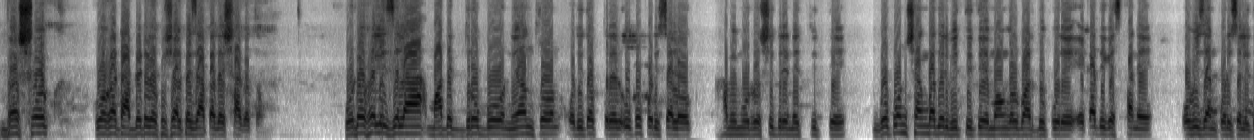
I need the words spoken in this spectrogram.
দর্শক, কুয়াকাটা আপডেটের অফিসিয়াল পেজে আপনাদের স্বাগতম। পটুয়াখালী জেলা মাদক দ্রব্য নিয়ন্ত্রণ অধিদপ্তরের উপপরিচালক হামিমুর রশিদের নেতৃত্বে গোপন সংবাদের ভিত্তিতে মঙ্গলবার দুপুরে একাধিক স্থানে অভিযান পরিচালিত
